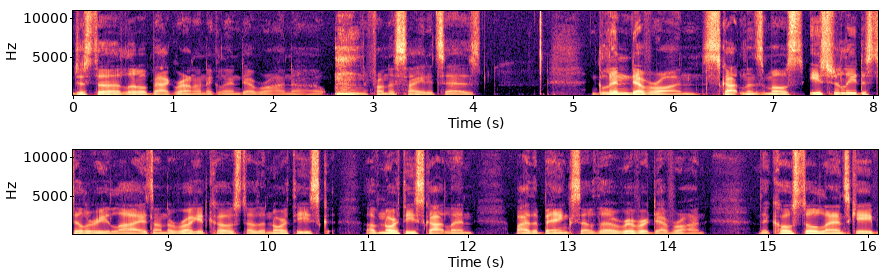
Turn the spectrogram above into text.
just a little background on the Glen Deveron. Uh, from the site, it says Glen Deveron, Scotland's most easterly distillery, lies on the rugged coast of the northeast of northeast Scotland, by the banks of the River Deveron. The coastal landscape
